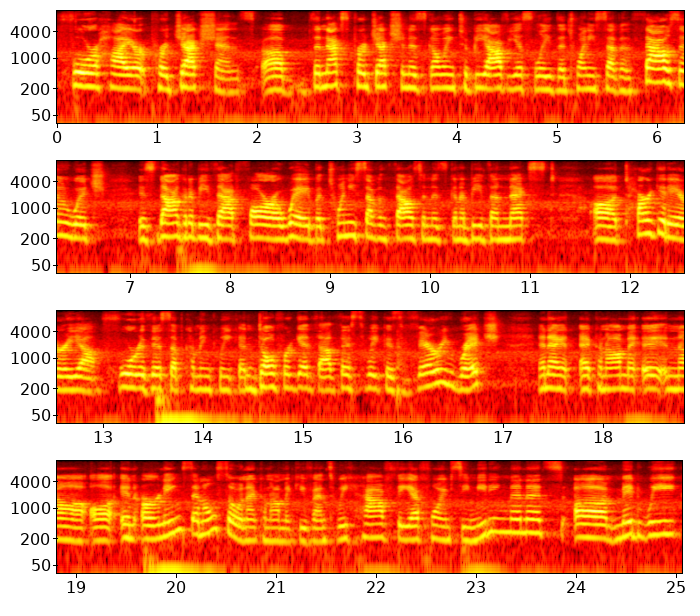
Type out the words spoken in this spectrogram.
for higher projections. Uh, the next projection is going to be obviously the 27,000, which is not going to be that far away, but 27,000 is going to be the next uh, target area for this upcoming week. And don't forget that this week is very rich in economic in uh, uh, in earnings and also in economic events. We have the FOMC meeting minutes uh, midweek,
